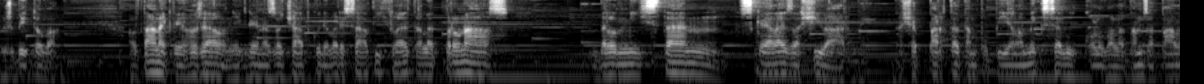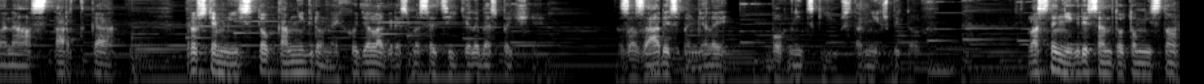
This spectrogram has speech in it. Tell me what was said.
Hřbitova. Altánek vyhořel někdy na začátku 90. let, ale pro nás byl místem skvělé zašívárny. Naše parta tam popíjela mixelu, kolovala tam zapálená startka. Prostě místo, kam nikdo nechodil a kde jsme se cítili bezpečně. Za zády jsme měli Bohnický ústavní hřbitov. Vlastně nikdy jsem toto místo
